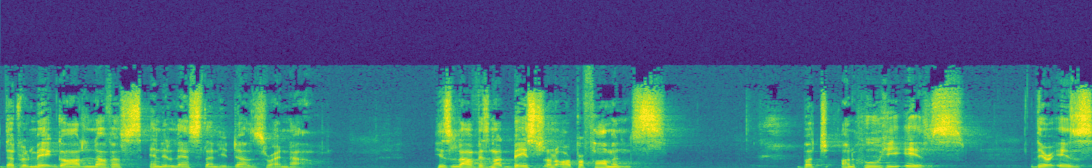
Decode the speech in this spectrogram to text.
that will make God love us any less than He does right now. His love is not based on our performance, but on who He is. There is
